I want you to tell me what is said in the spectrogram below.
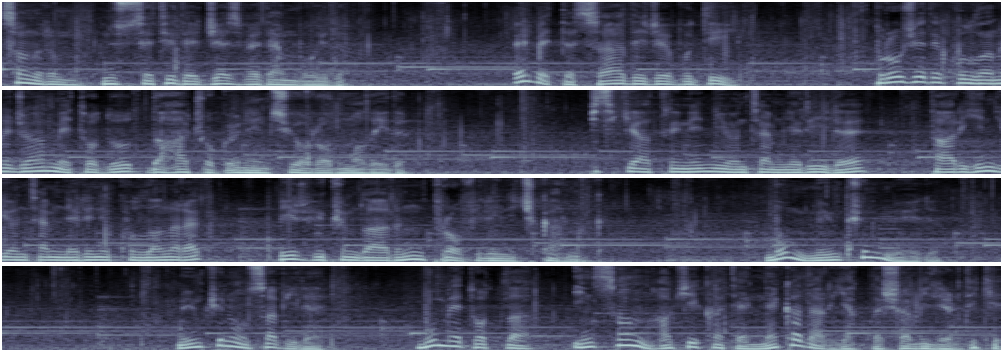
Sanırım Nüsret'i de cezbeden buydu. Elbette sadece bu değil. Projede kullanacağı metodu daha çok önemsiyor olmalıydı. Psikiyatrinin yöntemleriyle tarihin yöntemlerini kullanarak bir hükümdarın profilini çıkarmak. Bu mümkün müydü? Mümkün olsa bile bu metotla insan hakikate ne kadar yaklaşabilirdi ki?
